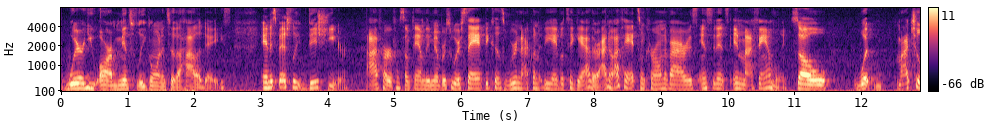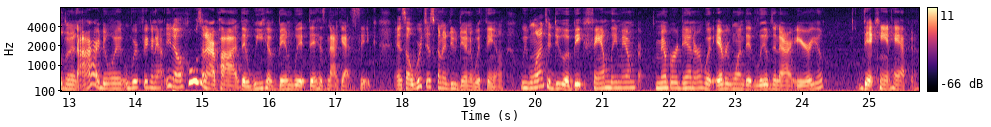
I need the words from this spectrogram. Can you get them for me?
where you are mentally going into the holidays. And especially this year. I've heard from some family members who are sad because we're not going to be able to gather. I know I've had some coronavirus incidents in my family. So what my children and I are doing, we're figuring out, you know, who's in our pod that we have been with that has not got sick. And so we're just going to do dinner with them. We wanted to do a big family member member dinner with everyone that lived in our area. That can't happen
